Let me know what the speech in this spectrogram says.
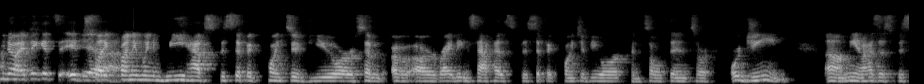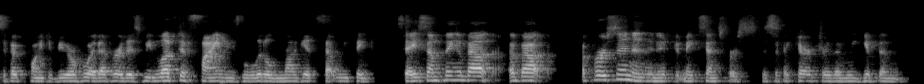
you know, I think it's it's yeah. like funny when we have specific points of view, or some of our writing staff has specific points of view, or consultants, or or Jean, um, you know, has a specific point of view, or whatever it is. We love to find these little nuggets that we think say something about about a person, and then if it makes sense for a specific character, then we give them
